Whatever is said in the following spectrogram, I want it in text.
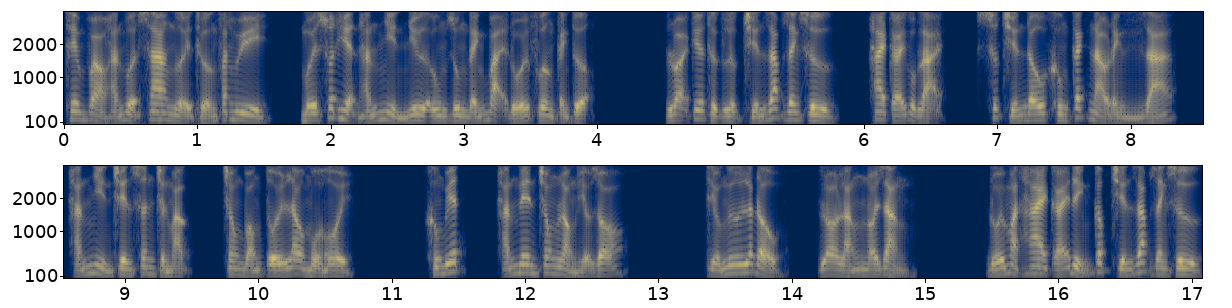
thêm vào hắn vượt xa người thường phát huy, mới xuất hiện hắn nhìn như ung dung đánh bại đối phương cảnh tượng. Loại kia thực lực chiến giáp danh sư, hai cái gộp lại, sức chiến đấu không cách nào đánh giá, hắn nhìn trên sân trần mặc, trong bóng tối lau mồ hôi. Không biết, hắn nên trong lòng hiểu rõ. Tiểu ngư lắc đầu, lo lắng nói rằng, đối mặt hai cái đỉnh cấp chiến giáp danh sư,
